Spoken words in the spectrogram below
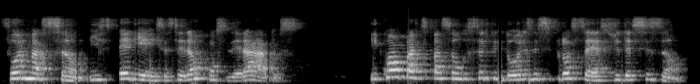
formação e experiência serão considerados? E qual a participação dos servidores nesse processo de decisão?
